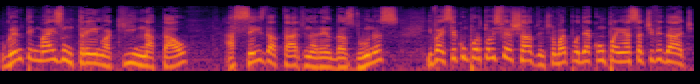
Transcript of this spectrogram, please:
O Grêmio tem mais um treino aqui em Natal, às seis da tarde na Arena das Dunas, e vai ser com portões fechados, a gente não vai poder acompanhar essa atividade.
